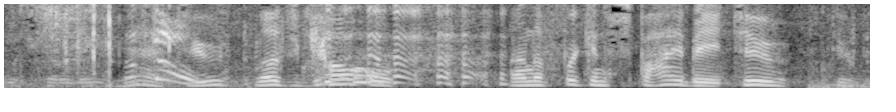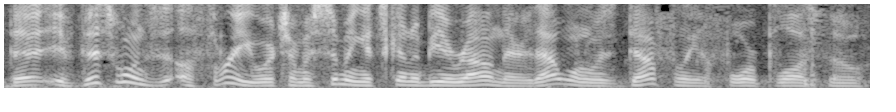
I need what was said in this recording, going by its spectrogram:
Was so deep. Let's go, dude. Let's go on the freaking spy bait too, dude. That, if this one's a three, which I'm assuming it's going to be around there, that one was definitely a four plus though.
